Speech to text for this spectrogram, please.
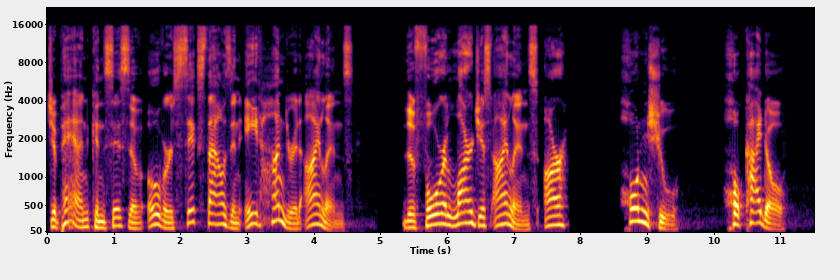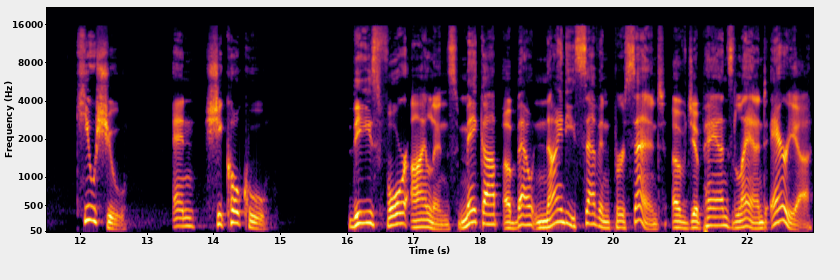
Japan consists of over 6,800 islands. The four largest islands are Honshu, Hokkaido, Kyushu, and Shikoku. These four islands make up about 97% of Japan's land area.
